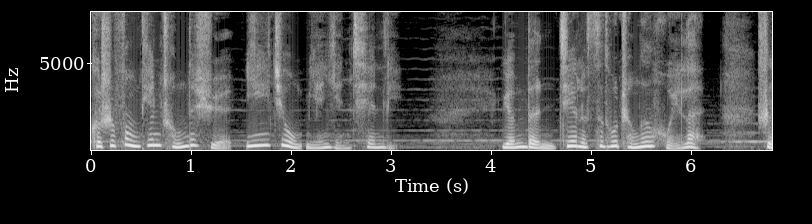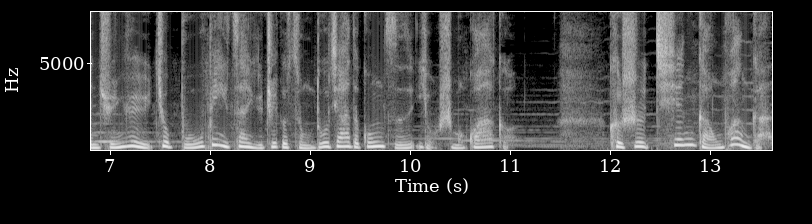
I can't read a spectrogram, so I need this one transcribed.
可是奉天城的雪依旧绵延千里。原本接了司徒承恩回来。沈群玉就不必再与这个总督家的公子有什么瓜葛，可是千赶万赶，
